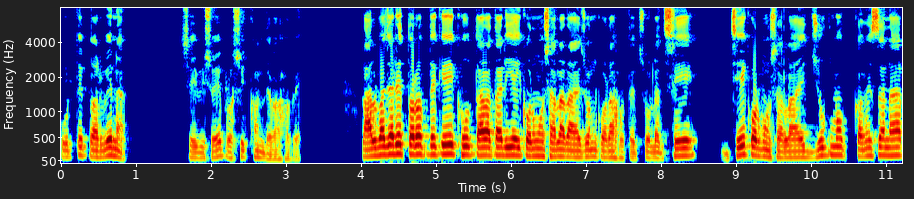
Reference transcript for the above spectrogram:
করতে পারবে না, সেই বিষয়ে প্রশিক্ষণ দেওয়া হবে। লালবাজারের তরফ থেকে খুব তাড়াতাড়ি এই কর্মশালার আয়োজন করা হতে চলেছে। যে কর্মশালায় যুগ্ম কমিশনার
